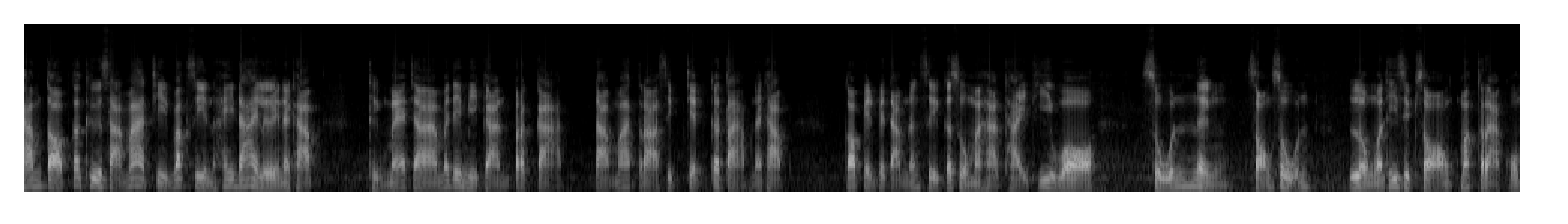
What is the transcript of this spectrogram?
คำตอบก็คือสามารถฉีดวัคซีนให้ได้เลยนะครับ ถึงแม้จะไม่ได้มีการประกาศ ตามมาตรา 17 ก็ตามนะครับ ก็เป็นไปตามหนังสือกระทรวงมหาดไทยที่ว0120 ลงวันที่ 12 มกราคม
